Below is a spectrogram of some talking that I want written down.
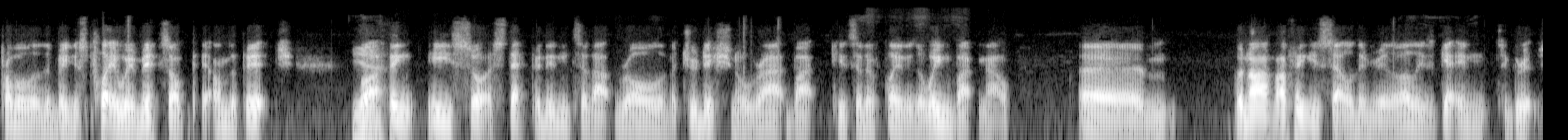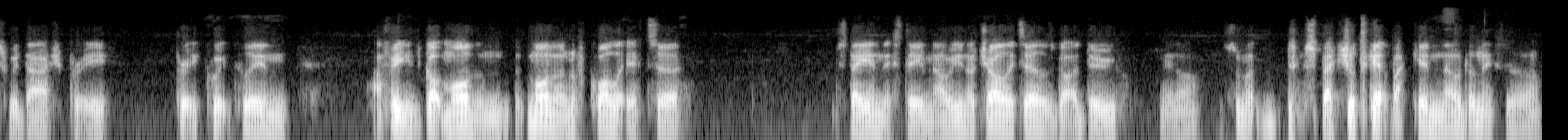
probably the biggest player we miss on on the pitch. Yeah. But I think he's sort of stepping into that role of a traditional right back instead of playing as a wing back now. Um, but no, I think he's settled in really well. He's getting to grips with Dyche pretty pretty quickly, and I think he's got more than more than enough quality to stay in this team now. You know, Charlie Taylor's got to do you know something special to get back in now, doesn't he? So.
